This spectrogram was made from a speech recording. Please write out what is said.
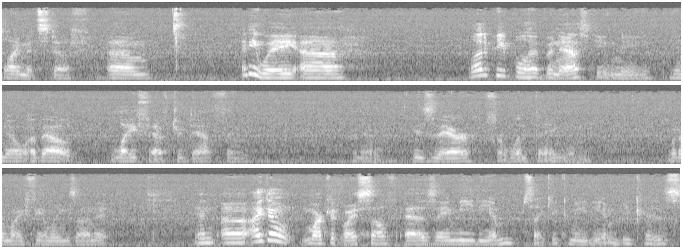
climate stuff. Um, anyway. Uh, a lot of people have been asking me, you know, about life after death and, you know, is there for one thing and what are my feelings on it. And uh, I don't market myself as a medium, psychic medium, because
